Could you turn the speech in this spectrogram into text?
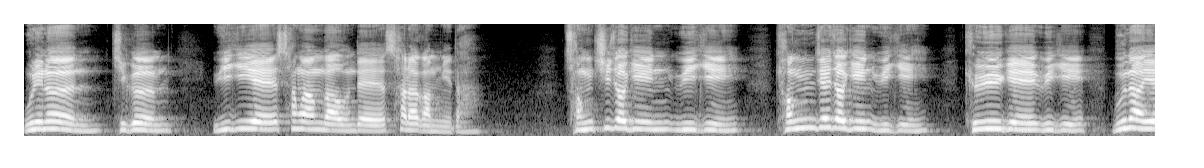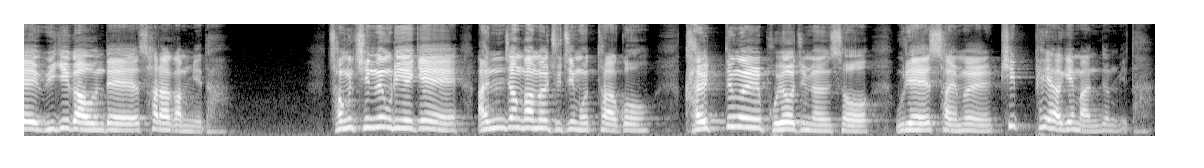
우리는 지금 위기의 상황 가운데 살아갑니다. 정치적인 위기, 경제적인 위기, 교육의 위기, 문화의 위기 가운데 살아갑니다. 정치는 우리에게 안정감을 주지 못하고 갈등을 보여주면서 우리의 삶을 피폐하게 만듭니다.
